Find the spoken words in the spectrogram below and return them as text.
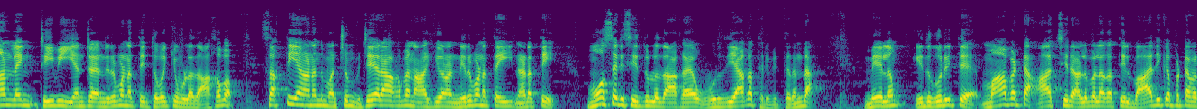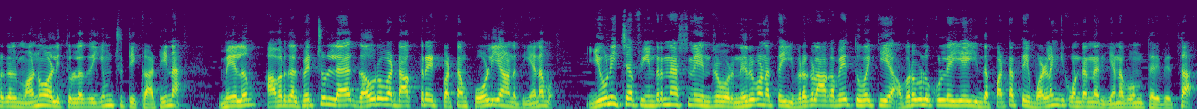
ஆன்லைன் டிவி என்ற நிறுவனத்தை துவக்கியுள்ளதாகவும் சக்தி ஆனந்த் மற்றும் விஜயராகவன் ஆகியோர் நிறுவனத்தை நடத்தி மோசடி செய்துள்ளதாக உறுதியாக தெரிவித்திருந்தார். மேலும் இது குறித்து மாவட்ட ஆட்சியர் அலுவலகத்தில் பாதிக்கப்பட்டவர்கள் மனு அளித்துள்ளதையும் சுட்டிக்காட்டினார். மேலும் அவர்கள் பெற்றுள்ள கௌரவ டாக்டரேட் பட்டம் போலியானது எனவும் யூனிசெஃப் இன்டர்நேஷனல் என்ற ஒரு நிறுவனத்தை இவர்களாகவே துவக்கி அவர்களுக்குள்ளேயே இந்த பட்டத்தை வழங்கி கொண்டனர் எனவும் தெரிவித்தார்.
